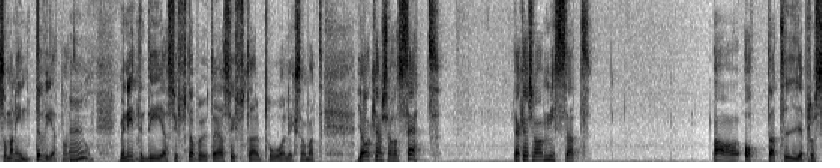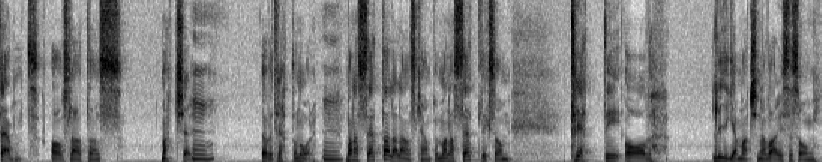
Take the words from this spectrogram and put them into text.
som man inte vet någonting om. Men det är inte det jag syftar på, utan jag syftar på liksom att jag kanske har sett, jag kanske har missat ja, 8-10 procent av Zlatans matcher över 13 år. Man har sett alla landskamper, man har sett liksom 30 av ligamatcherna varje säsong.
